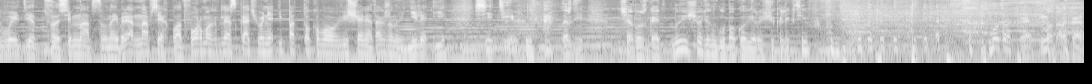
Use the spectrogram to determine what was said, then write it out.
выйдет 17 ноября на всех платформах для скачивания и подтокового вещания, а также на виниле и CD. Подожди. Сейчас должен сказать, ну еще один глубоко верующий коллектив. Моторхед. Motorhead.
